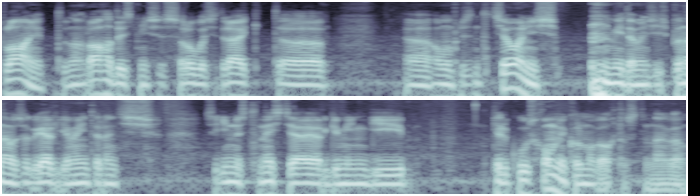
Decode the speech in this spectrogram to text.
plaanid, noh raha tõstmisest sa lubasid rääkida oma presentatsioonis, mida me siis põnevusega jälgime internetis, see kindlasti on Eesti aja järgi mingi kell kuus hommikul, ma kahtlustan, aga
